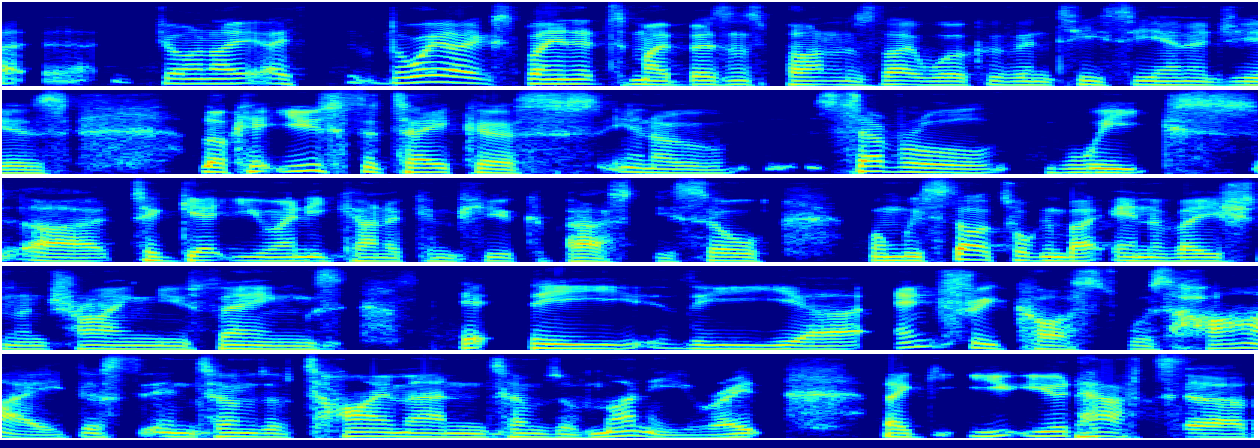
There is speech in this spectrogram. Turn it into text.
uh, uh, John, I, I, the way I explain it to my business partners that I work with in TC Energy is, look, it used to take us, you know, several weeks uh, to get you any kind of compute capacity. So when we start talking about innovation and trying new things, it, the the uh, entry cost was high, just in terms of time and in terms of money, right? Like you, would have to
